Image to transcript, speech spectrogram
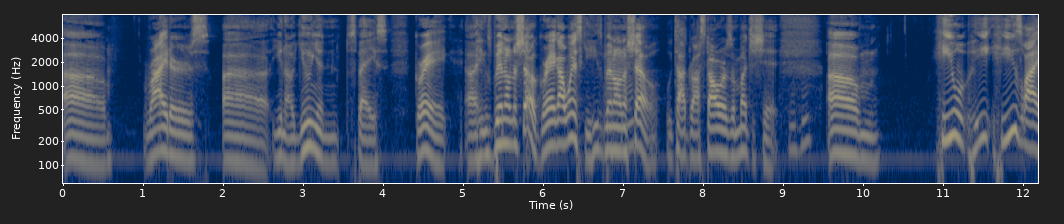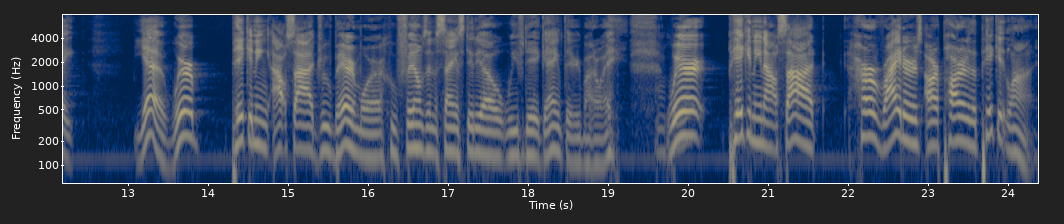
um writers, uh, you know, union space, Greg. Uh, he's been on the show. Greg Iwinski. He's been on the show. We talked about Star Wars and a bunch of shit. Um, he he he's like, yeah, we're picketing outside Drew Barrymore, who films in the same studio we've did Game Theory, by the way. We're picketing outside. Her writers are part of the picket line.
